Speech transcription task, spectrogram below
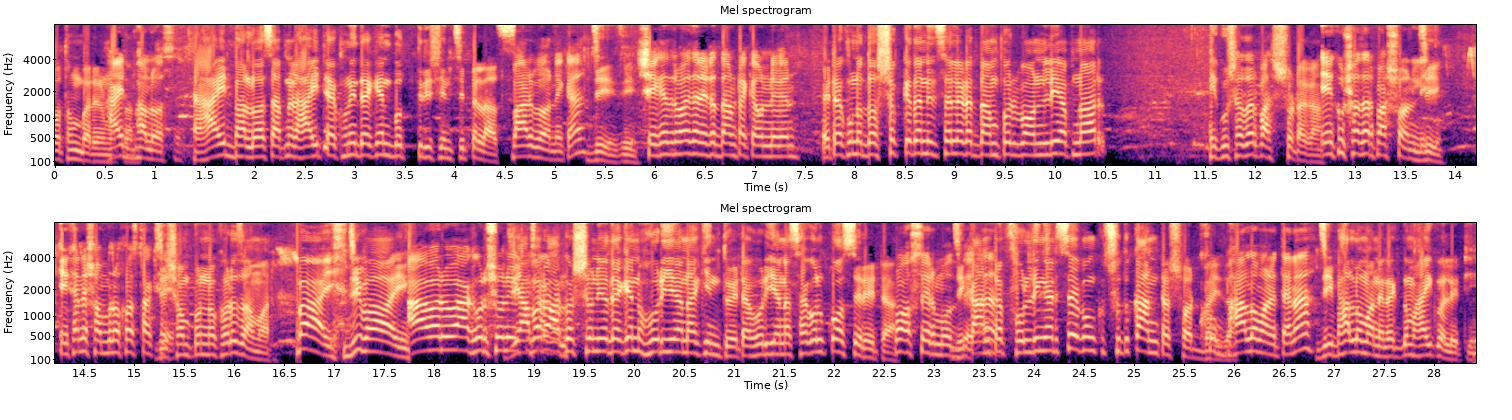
প্রথমবারের হাইট ভালো আছে। হাইট ভালো আছে। আপনার হাইট এখনই দেখেন বত্রিশ ইঞ্চি প্লাস পারবে অনেক হ্যাঁ? জি জি। সেক্ষেত্রে ভাই জান এটার দামটা কেমন নেবেন? এটা কোনো দর্শককে দান দিতে চাইলে এটার দাম পড়বে অনলি আপনার একুশ হাজার পাঁচশো টাকা। একুশ হাজার পাঁচশো অনলি জি। এখানে সম্পূর্ণ খরচ থাকছে? সম্পূর্ণ খরচ আমার। ভাই জি ভাই। আবারও আকর্ষণীয় জি আবার আকর্ষণীয় দেখেন হরিয়ানা কিন্তু এটা হরিয়ানা ছাগল কসের এটা। ক্রসের জি মধ্যে কানটা হ্যাঁ? ফোল্ডিং আছে এবং শুধু কানটা শর্ট ভাই ভালো মানে তাই না? জি ভালো মানের একদম হাই কোয়ালিটি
